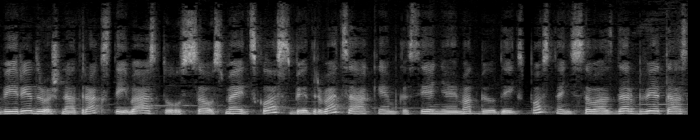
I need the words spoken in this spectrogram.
vīri iedrošināti rakstīt vēstules savus meitas klases biedru vecākiem, kas ieņēma atbildīgas posteņas savās darba vietās,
